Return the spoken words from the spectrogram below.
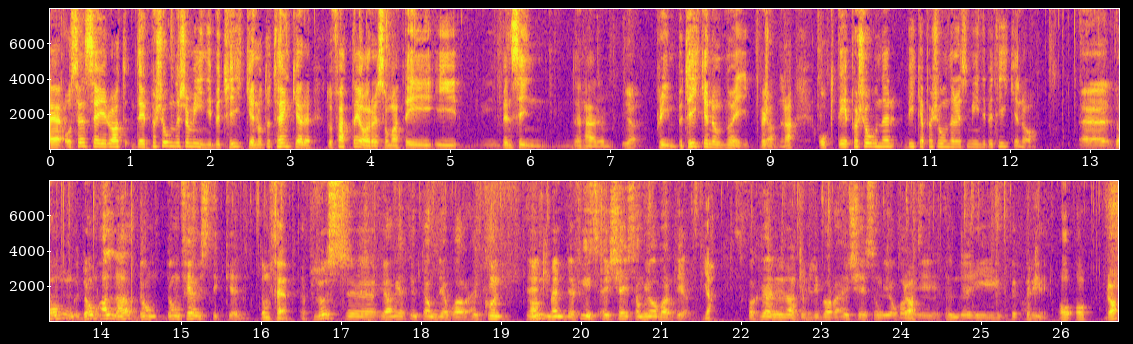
Eh, och sen säger du att det är personer som är inne i butiken och då tänker jag, då fattar jag det som att det är i bensin, den här yeah. primbutiken de är i, personerna. Yeah. Och det är personer, vilka personer är det som är inne i butiken då? Eh, de, de alla, de, de fem stycken. De fem? Plus, eh, jag vet inte om det var en kund, okay. men det finns en tjej som jobbar där. Ja. På kvällen okay. det blir bara en tjej som jobbar bra. i, i Prim. Okay. Och, och, bra,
